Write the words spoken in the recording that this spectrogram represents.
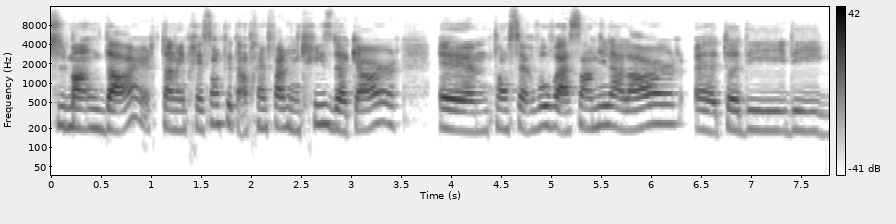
tu manques d'air, tu as l'impression que tu es en train de faire une crise de cœur, euh, ton cerveau va à 100 000 à l'heure, euh, tu as des, des,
